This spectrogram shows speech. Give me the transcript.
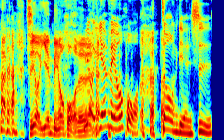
了，只有烟没有火了，只有烟没有火。重点是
